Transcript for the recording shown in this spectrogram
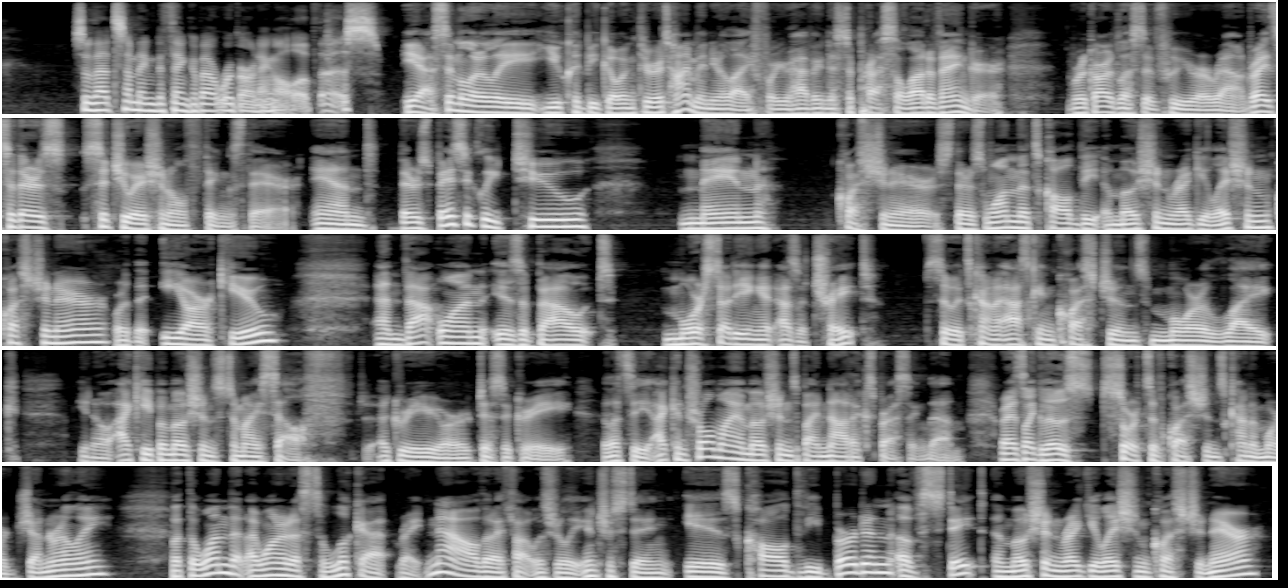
So that's something to think about regarding all of this. Yeah, similarly, you could be going through a time in your life where you're having to suppress a lot of anger, regardless of who you're around, right? So there's situational things there. And there's basically two main questionnaires. There's one that's called the Emotion Regulation Questionnaire or the ERQ. And that one is about more studying it as a trait. So it's kind of asking questions more like, you know, I keep emotions to myself, agree or disagree. Let's see, I control my emotions by not expressing them, right? It's like those sorts of questions, kind of more generally. But the one that I wanted us to look at right now that I thought was really interesting is called the Burden of State Emotion Regulation Questionnaire,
